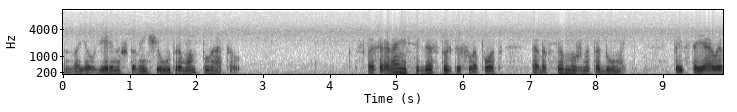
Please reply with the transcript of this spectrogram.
но я уверена, что нынче утром он плакал похоронами всегда столько хлопот, обо всем нужно подумать. Предстояло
